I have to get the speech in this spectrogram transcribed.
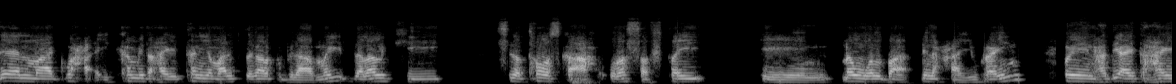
denmark waxa ay ka mid ahayd tan iyo maalintu dagaalku bilaabmay dalalkii sida tooska ah ula saftay dhan walba dhinaca ukraine. Haddii ay tahay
